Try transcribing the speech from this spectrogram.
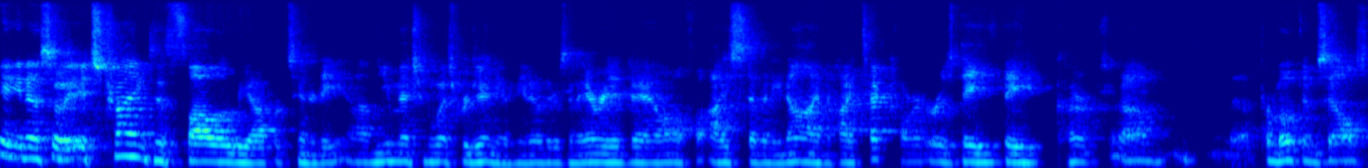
You know, so it's trying to follow the opportunity. Um, you mentioned West Virginia. You know, there's an area down off of I-79, the high tech corridor, as they they um, promote themselves,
